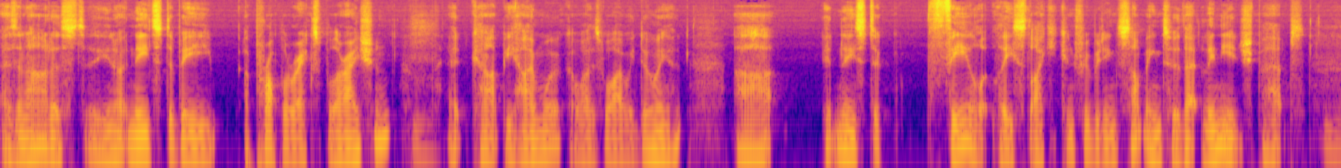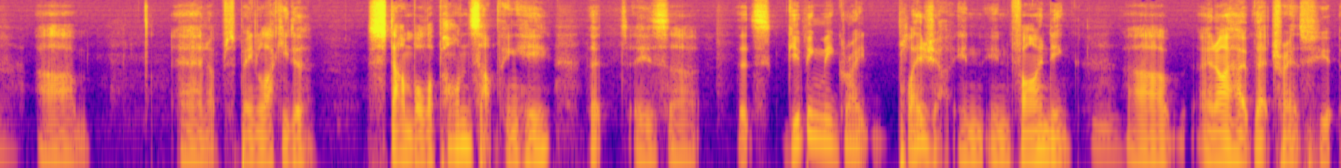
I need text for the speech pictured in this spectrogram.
as an artist. You know, it needs to be a proper exploration. Mm. It can't be homework, otherwise, why are we doing it? Uh, it needs to feel at least like you're contributing something to that lineage, perhaps. Mm. Um, and I've just been lucky to stumble upon something here that is uh, that's giving me great pleasure in in finding, mm. uh, and I hope that transfers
